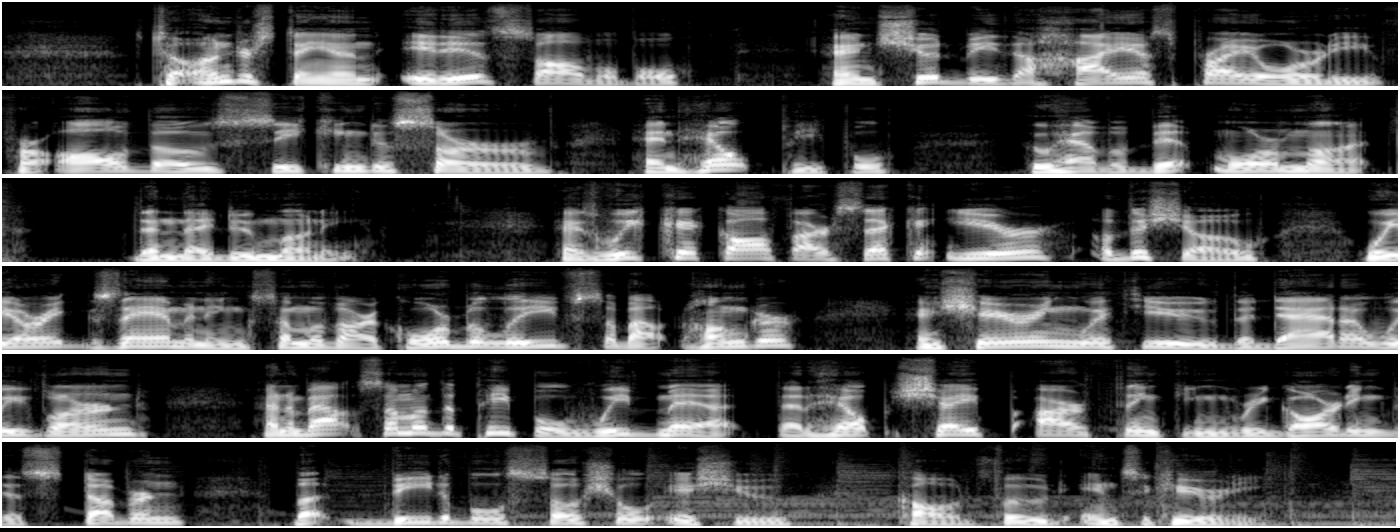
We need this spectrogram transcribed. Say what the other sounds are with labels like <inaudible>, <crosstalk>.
to understand it is solvable and should be the highest priority for all those seeking to serve and help people who have a bit more month than they do money. As we kick off our second year of the show, we are examining some of our core beliefs about hunger and sharing with you the data we've learned and about some of the people we've met that help shape our thinking regarding this stubborn but beatable social issue called food insecurity.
